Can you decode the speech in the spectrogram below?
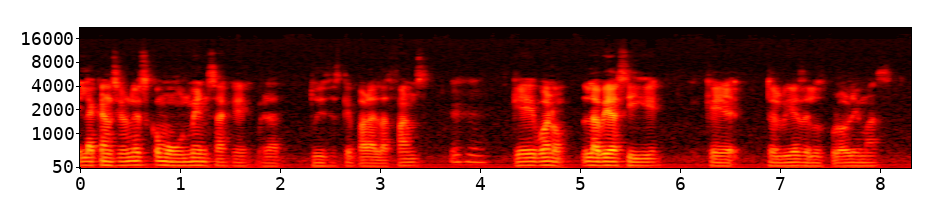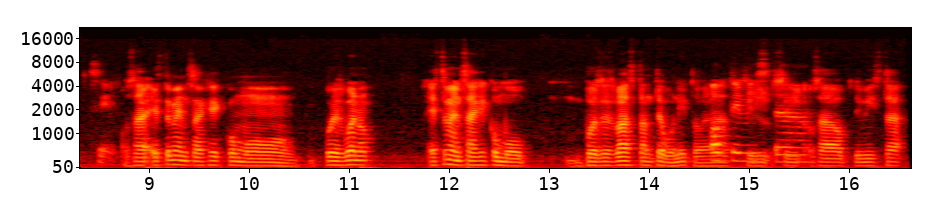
la canción es como un mensaje, ¿verdad? Tú dices que para las fans. Que bueno, la vida sigue, que te olvides de los problemas. Sí. O sea, este mensaje como, pues bueno, este mensaje como, pues es bastante bonito, ¿verdad? Optimista. Sí, sí, o sea, optimista.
